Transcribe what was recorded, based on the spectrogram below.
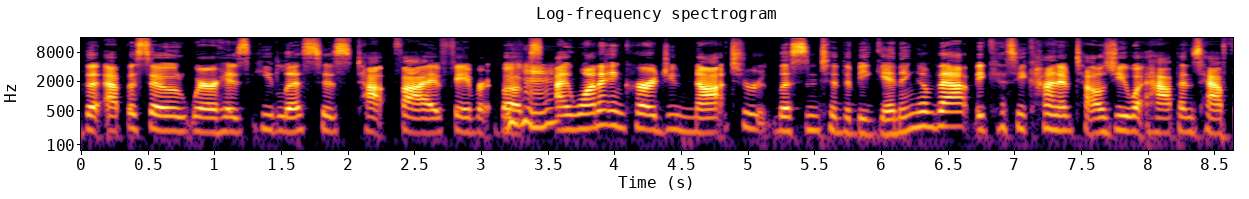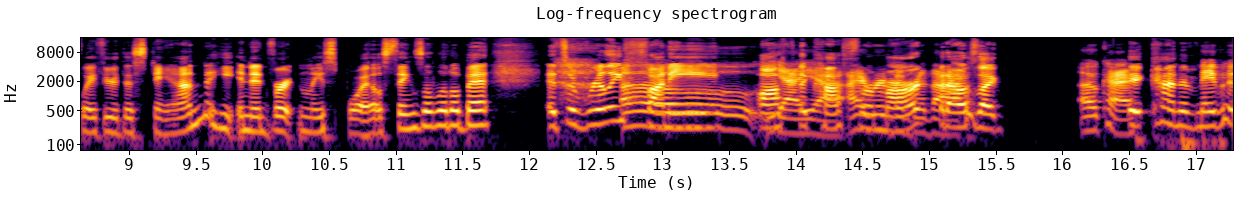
the episode where his, he lists his top five favorite books, Mhm. I want to encourage you not to listen to the beginning of that because he kind of tells you what happens halfway through the stand. He inadvertently spoils things a little bit. It's a really funny, Oh, off yeah, the yeah, cuff remember remark, but that. I was like, Okay. it kind of Maybe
